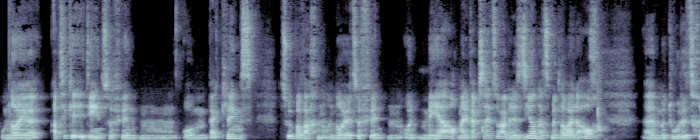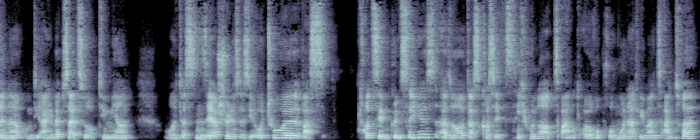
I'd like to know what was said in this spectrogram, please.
um neue Artikelideen zu finden, um Backlinks zu überwachen und neue zu finden und mehr, auch meine Website zu analysieren, hat es mittlerweile auch äh, Module drinne, um die eigene Website zu optimieren. Und das ist ein sehr schönes SEO-Tool, was trotzdem günstig ist. Also das kostet jetzt nicht 100, 200 Euro pro Monat, wie man es andere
